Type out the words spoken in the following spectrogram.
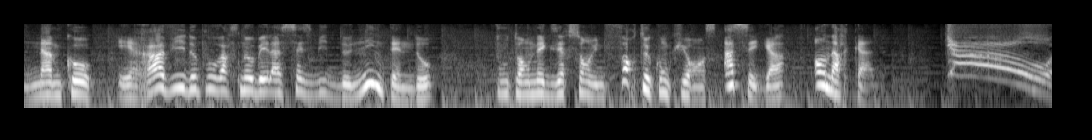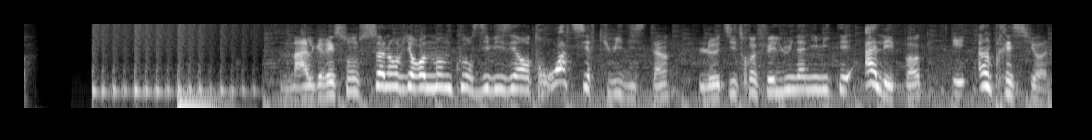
Namco est ravi de pouvoir snober la 16 bits de Nintendo tout en exerçant une forte concurrence à Sega en arcade. Malgré son seul environnement de course divisé en trois circuits distincts, le titre fait l'unanimité à l'époque et impressionne.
